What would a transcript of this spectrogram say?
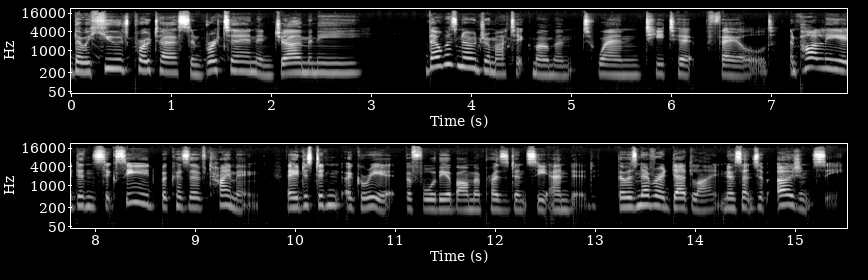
There were huge protests in Britain and Germany. There was no dramatic moment when TTIP failed, and partly it didn't succeed because of timing. They just didn't agree it before the Obama presidency ended. There was never a deadline, no sense of urgency.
